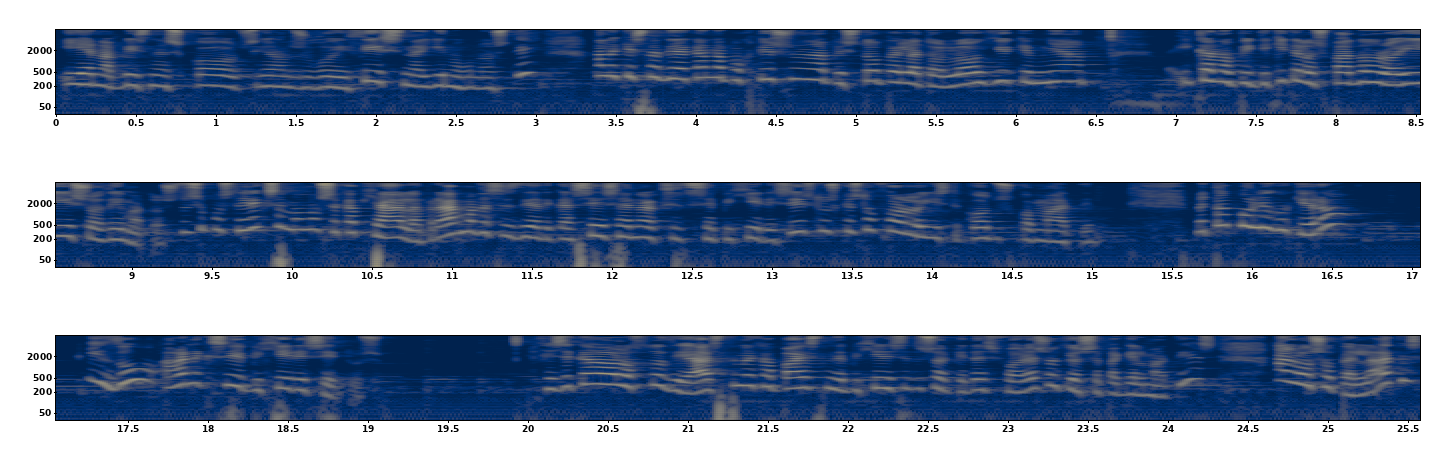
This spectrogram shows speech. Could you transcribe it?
ή ένα business coach για να τους βοηθήσει να γίνουν γνωστοί, αλλά και σταδιακά να αποκτήσουν ένα πιστό πελατολόγιο και μια ικανοποιητική τέλος πάντων ροή εισοδήματος. Τους υποστηρίξαμε όμως σε κάποια άλλα πράγματα στις διαδικασίες έναρξης της επιχείρησής τους και στο φορολογιστικό τους κομμάτι. Μετά από λίγο καιρό, ειδού άνοιξε η επιχείρησή τους. Φυσικά όλο αυτό το διάστημα είχα πάει στην επιχείρησή τους αρκετές φορές, όχι ως επαγγελματίας, αλλά ως πελάτης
